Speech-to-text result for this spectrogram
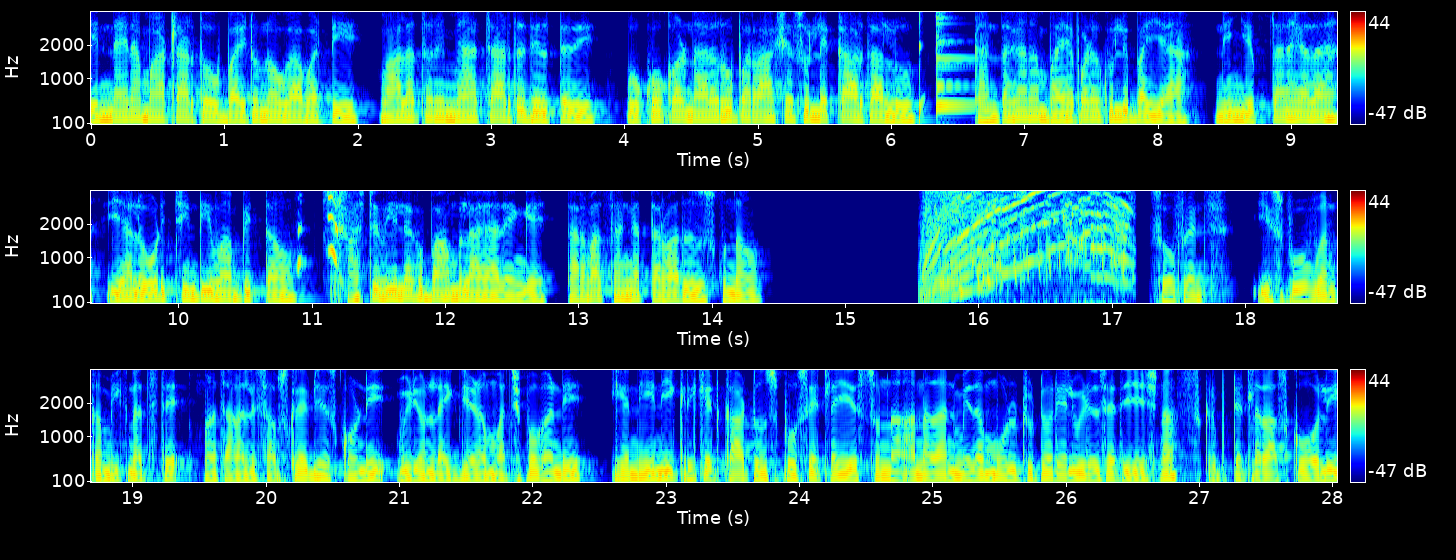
ఎన్నైనా మాట్లాడుతావు బయట ఉన్నావు కాబట్టి వాళ్ళతో మ్యాచ్ ఆడితే తెలుస్తుంది ఒక్కొక్కడు నల రూప రాక్షసులు లెక్క ఆడతాళ్ళు. గంతగానం భయపడకుల్లి భయ్యా. నేను చెప్తానే కదా ఇవాళ ఓడిచ్చి ఇంటికి పంపిస్తాం ఫస్ట్ వీళ్ళకు బాంబు లాగాదేంగే. తర్వాత సంగతి తర్వాత చూసుకుందాం. సో ఫ్రెండ్స్ ఈ స్పూఫ్ కనుక మీకు నచ్చితే మన ఛానల్ని సబ్స్క్రైబ్ చేసుకోండి. వీడియోని లైక్ చేయడం మర్చిపోకండి. ఇక నేను ఈ క్రికెట్ కార్టూన్ స్పూఫ్స్ ఎట్లా చేస్తున్నా అన్న దాని మీద మూడు ట్యూటోరియల్ వీడియోస్ అయితే చేసిన. స్క్రిప్ట్ ఎట్లా రాసుకోవాలి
